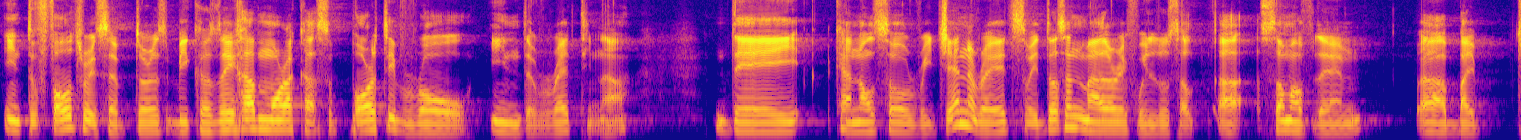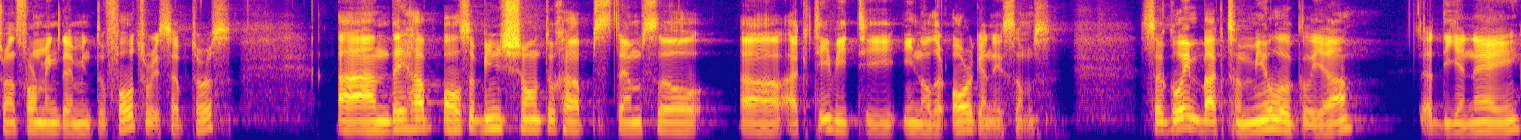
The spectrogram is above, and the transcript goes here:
into photoreceptors because they have more like a supportive role in the retina. They can also regenerate, so it doesn't matter if we lose uh, some of them uh, by transforming them into photoreceptors. And they have also been shown to have stem cell uh, activity in other organisms. So going back to Mueller glia, DNA,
